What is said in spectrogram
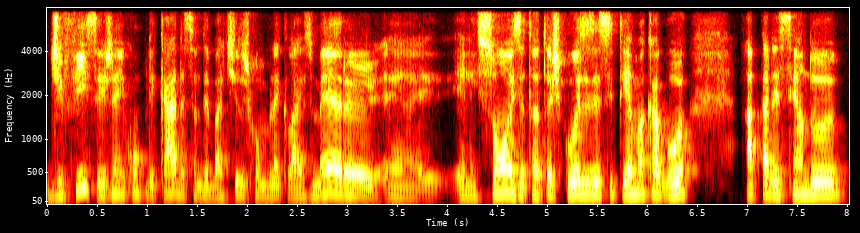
difíceis né, e complicadas sendo debatidas, como Black Lives Matter, é, eleições e tantas coisas, esse termo acabou aparecendo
